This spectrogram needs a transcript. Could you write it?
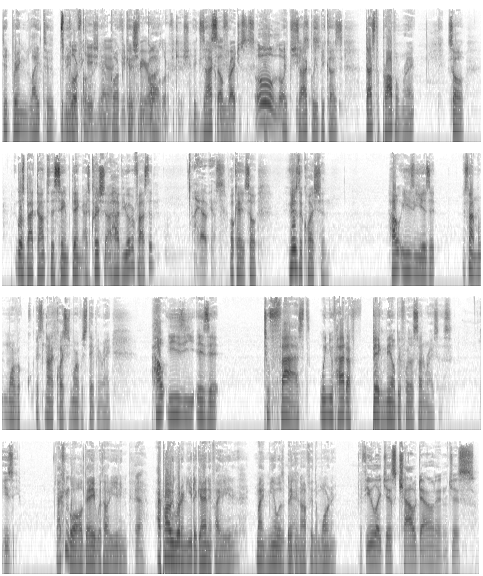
to bring light to the name glorification. of God. Yeah, glorification you're doing for your of own glorification. Exactly. Self righteousness. Oh Lord. Exactly Jesus. because that's the problem, right? So it goes back down to the same thing. As Christian, have you ever fasted? I have yes. Okay, so here's the question: how easy is it? It's not more of a. It's not a question. It's more of a statement, right? How easy is it to fast when you've had a big meal before the sun rises? Easy. I can go all day without eating. Yeah. I probably wouldn't eat again if I ate, my meal was big Yeah. enough in the morning. If you like just chow down and just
